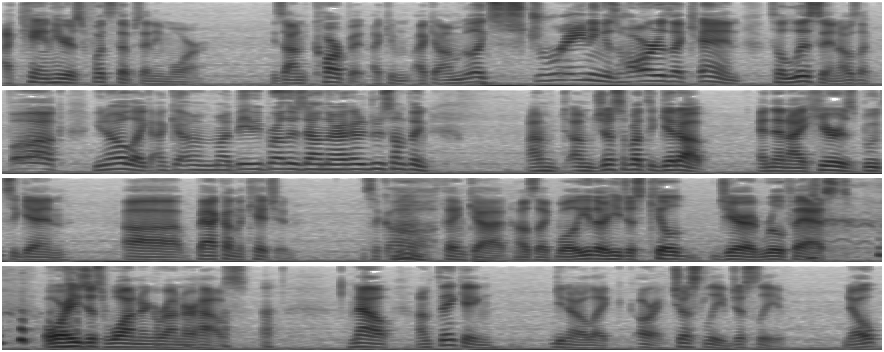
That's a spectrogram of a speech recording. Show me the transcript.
I can't hear his footsteps anymore. He's on carpet. I can, I can, I'm like straining as hard as I can to listen. I was like, "Fuck," you know, like I got my baby brother's down there. I got to do something. I'm, I'm just about to get up, and then I hear his boots again, uh, back on the kitchen. It's like, oh, thank God. I was like, well, either he just killed Jared real fast, or he's just wandering around our house. Now I'm thinking, you know, like, all right, just leave, just leave. Nope.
